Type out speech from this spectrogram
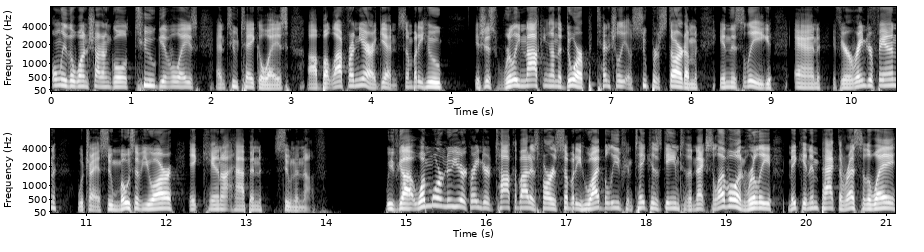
Only the one shot on goal, two giveaways, and two takeaways. Uh, but Lafreniere, again, somebody who is just really knocking on the door potentially of superstardom in this league. And if you're a Ranger fan, which I assume most of you are, it cannot happen soon enough. We've got one more New York Ranger to talk about as far as somebody who I believe can take his game to the next level and really make an impact the rest of the way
